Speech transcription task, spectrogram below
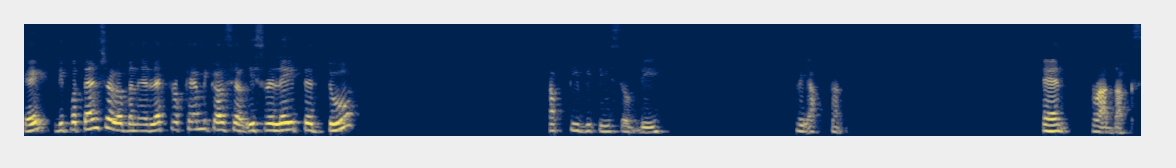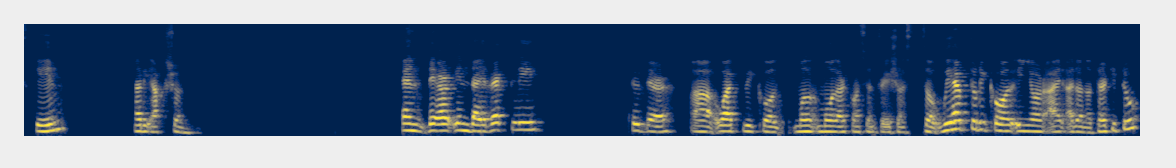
okay, the potential of an electrochemical cell is related to activities of the reactant. And products in a reaction. And they are indirectly to their uh, what we call mol molar concentrations. So we have to recall in your, I, I don't know, 32,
